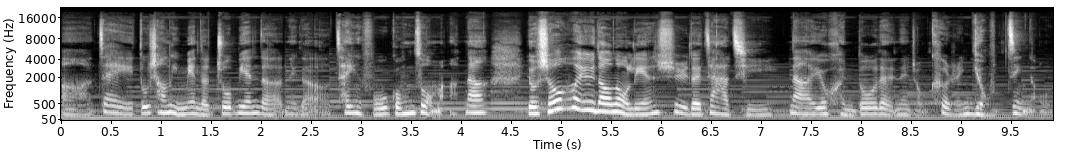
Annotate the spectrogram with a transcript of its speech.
呃，在赌场里面的桌边的那个餐饮服务工作嘛，那有时候会遇到那种连续的假期，那有很多的那种客人涌进啊，我们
